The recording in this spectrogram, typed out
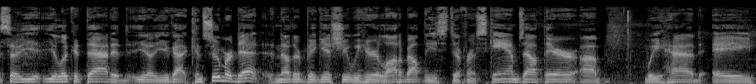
So you, you look at that, and you know you got consumer debt, another big issue. We hear a lot about these different scams out there. Um, we had a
